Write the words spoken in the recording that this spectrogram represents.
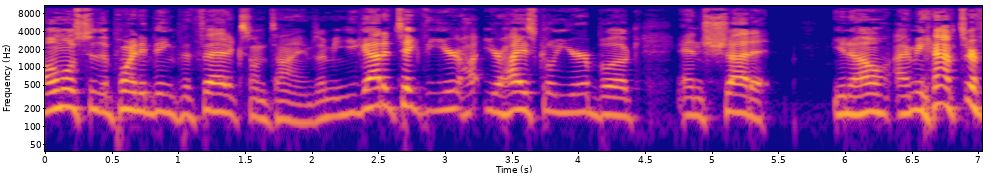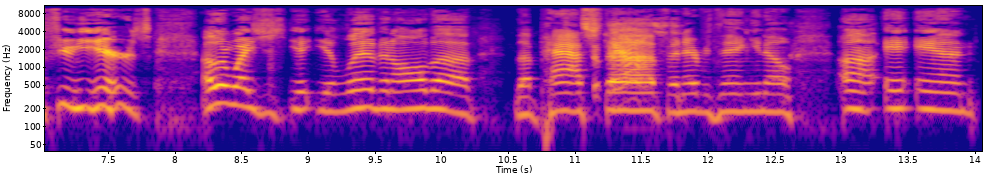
almost to the point of being pathetic sometimes. I mean, you got to take the year your high school yearbook and shut it. You know, I mean, after a few years, otherwise you, you live in all the the past The stuff past. and everything. You know, uh, and. and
